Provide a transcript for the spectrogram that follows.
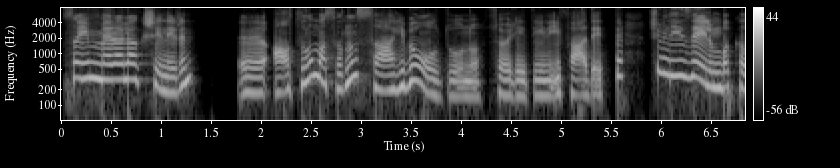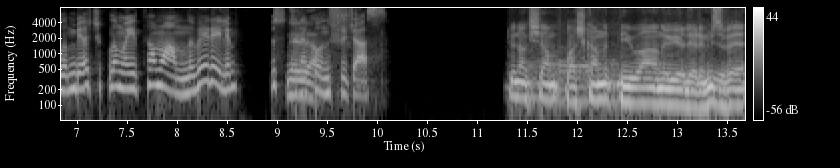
Sayın Meral Akşener'in e, altılı masanın sahibi olduğunu söylediğini ifade etti. Şimdi izleyelim bakalım bir açıklamayı tamamını verelim. Üstüne yapmış? konuşacağız. Dün akşam Başkanlık Divanı üyelerimiz ve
